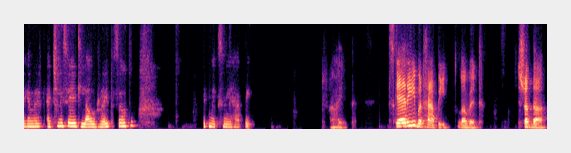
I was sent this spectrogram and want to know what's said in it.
I can actually say it loud, right? So it makes me happy. Right. Scary but happy. Love it. Shraddha.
